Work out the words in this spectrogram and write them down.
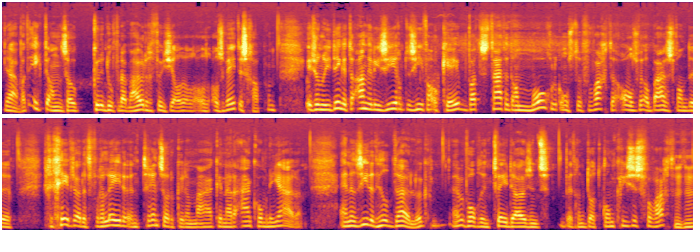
ja, wat ik dan zou kunnen doen vanuit mijn huidige functie als, als, als wetenschapper, is om die dingen te analyseren om te zien van oké, wat staat er dan mogelijk ons te verwachten als we op basis van de gegevens uit het verleden een trend zouden kunnen maken naar de aankomende jaren. En dan zie je dat heel duidelijk. Hè, bijvoorbeeld in 2000 werd er een dotcom-crisis verwacht. Mhm.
